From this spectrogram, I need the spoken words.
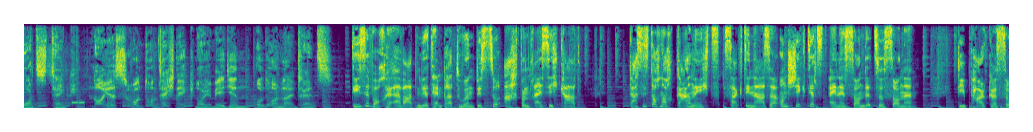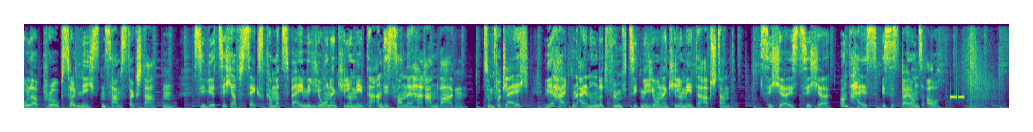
What's Tech? Neues rund um Technik, neue Medien und Online-Trends. Diese Woche erwarten wir Temperaturen bis zu 38 Grad. Das ist doch noch gar nichts, sagt die NASA und schickt jetzt eine Sonde zur Sonne. Die Parker Solar Probe soll nächsten Samstag starten. Sie wird sich auf 6,2 Millionen Kilometer an die Sonne heranwagen. Zum Vergleich, wir halten 150 Millionen Kilometer Abstand. Sicher ist sicher und heiß ist es bei uns auch.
